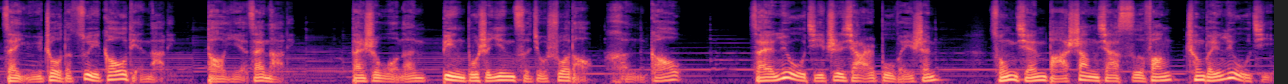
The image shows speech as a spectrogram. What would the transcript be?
在宇宙的最高点那里，道也在那里。但是我们并不是因此就说到很高，在六极之下而不为深。从前把上下四方称为六极，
